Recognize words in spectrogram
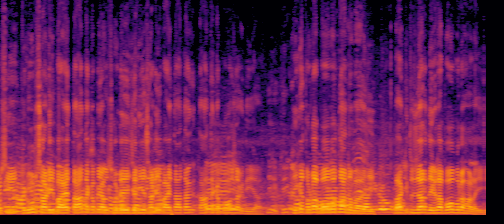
ਤੁਸੀਂ ਜਰੂਰ ਸਾਡੀ ਆਵਾਜ਼ ਤਾਂ ਤੱਕ ਪਹੁੰਚਾਓ ਤੁਹਾਡੇ ਜਰੀਏ ਸਾਡੀ ਆਵਾਜ਼ ਤਾਂ ਤੱਕ ਤਾਂ ਤੱਕ ਪਹੁੰਚ ਸਕਦੀ ਆ। ਠੀਕ ਹੈ। ਤੁਹਾਡਾ ਬਹੁਤ ਬਹੁਤ ਧੰਨਵਾਦ ਜੀ। ਬਾਕੀ ਤੁਸੀਂ ਸਾਰਾ ਦੇਖ ਲਿਆ ਬਹੁਤ ਬੁਰਾ ਹਾਲ ਹੈ ਜੀ।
